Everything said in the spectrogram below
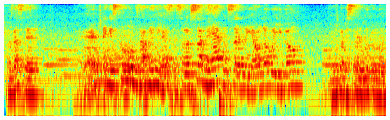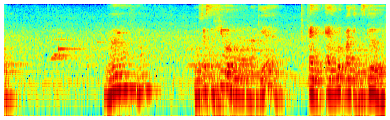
Because I said, "Yeah, everything is cool because I'm in here. I said, so if something happens suddenly, y'all know where you're going? Everybody started looking like, well, It was just a few of them that were like, yeah. And it, and looked like it was good.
